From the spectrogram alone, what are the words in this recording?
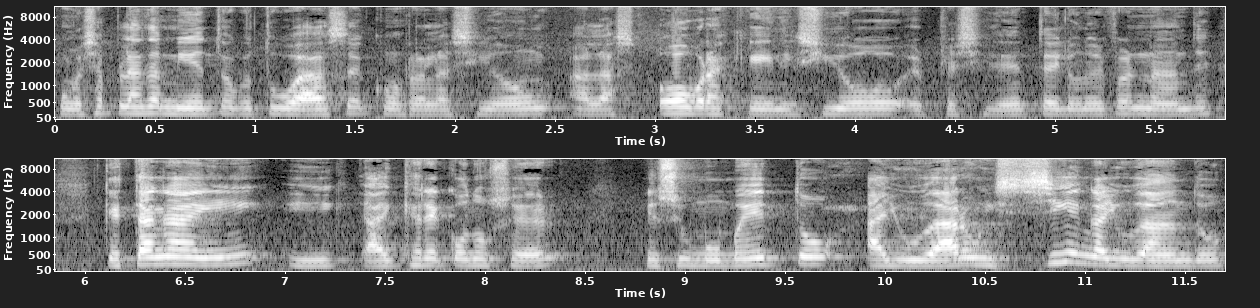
con ese planteamiento que tú haces con relación a las obras que inició el presidente Leonel Fernández, que están ahí y hay que reconocer que en su momento ayudaron y siguen ayudando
